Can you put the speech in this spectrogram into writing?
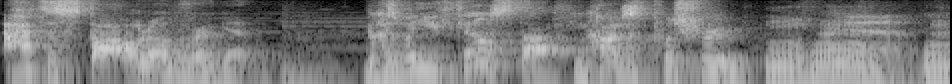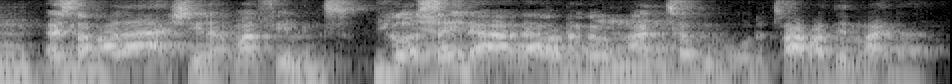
I had to start all over again. Mm. Because when you feel stuff, you can't just push through. Mm-hmm. yeah. It's like, mm. oh, that actually hurt my feelings. You got to say that out loud. I, go, I tell people all the time, I didn't like that.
